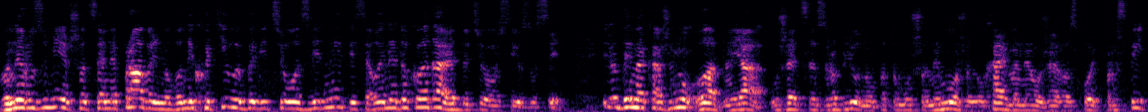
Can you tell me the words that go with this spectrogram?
Вони розуміють, що це неправильно, вони хотіли би від цього звільнитися, але не докладають до цього всіх зусиль. І людина каже: ну ладно, я вже це зроблю, ну тому що не можу, ну хай мене вже Господь простить.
